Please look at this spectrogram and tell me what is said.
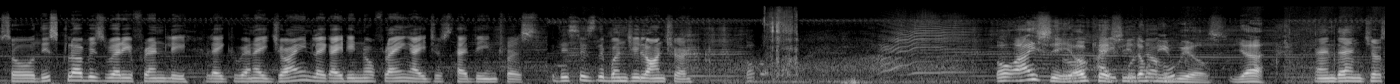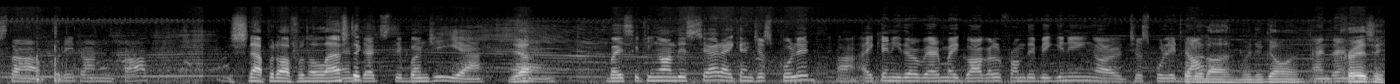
So this club is very friendly. Like when I joined, like I didn't know flying, I just had the interest. This is the bungee launcher. Oh, I see. So okay, I so you don't need hook- wheels. Yeah. And then just uh, put it on top. Snap it off with an And elastic. that's the bungee, yeah. Yeah. And by sitting on this chair, I can just pull it. Uh, I can either wear my goggle from the beginning or just pull it Put down it on when you're going. and then Crazy.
